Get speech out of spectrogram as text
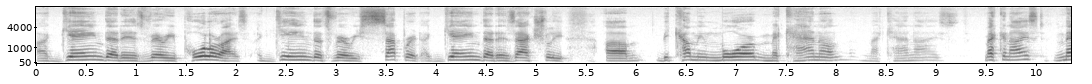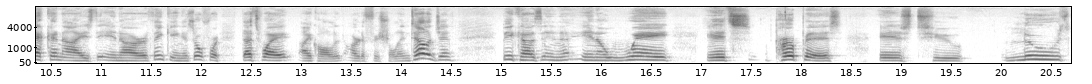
a game that is very polarized, a game that's very separate, a game that is actually um, becoming more mechanized, mechanized, mechanized in our thinking and so forth. That's why I call it artificial intelligence, because in in a way, its purpose is to lose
